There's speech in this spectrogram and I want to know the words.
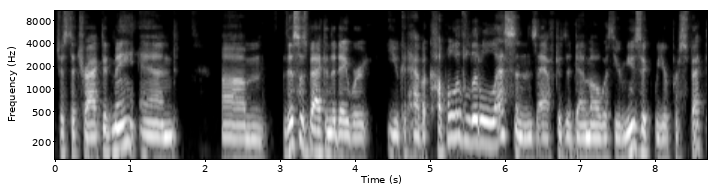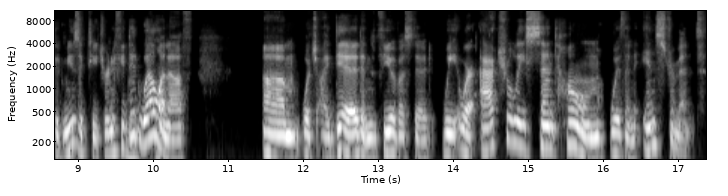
just attracted me. And um, this was back in the day where you could have a couple of little lessons after the demo with your music, with your prospective music teacher. And if you did well mm-hmm. enough, um, which I did, and a few of us did, we were actually sent home with an instrument.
